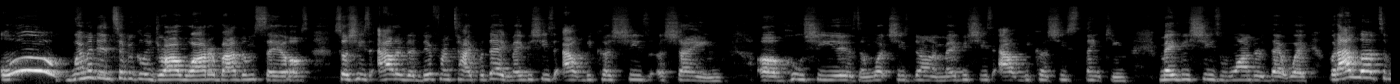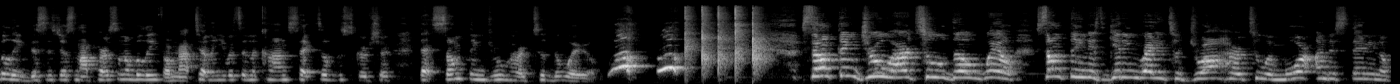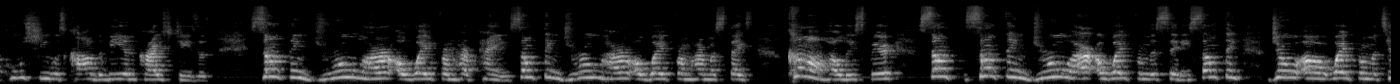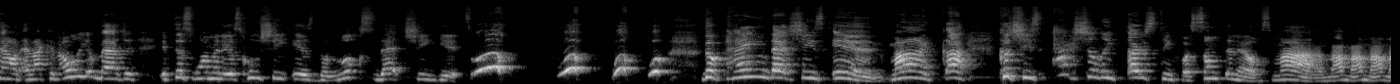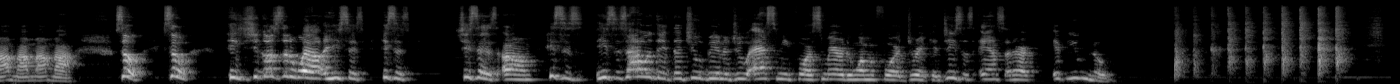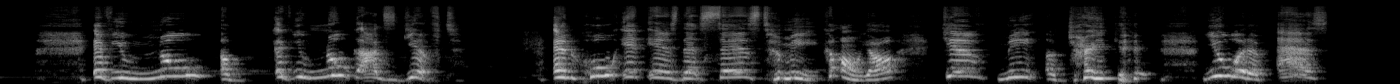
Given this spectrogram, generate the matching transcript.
Oh, women didn't typically draw water by themselves. So she's out at a different type of day. Maybe she's out because she's ashamed of who she is and what she's done. Maybe she's out because she's thinking. Maybe she's wandered that way. But I love to believe this is just my personal belief. I'm not telling you it's in the context of the scripture that something drew her to the well. Woo. Something drew her to the well. Something is getting ready to draw her to a more understanding of who she was called to be in Christ Jesus. Something drew her away from her pain. Something drew her away from her mistakes. Come on, Holy Spirit. Some something drew her away from the city. Something drew her away from the town. And I can only imagine if this woman is who she is, the looks that she gets. Woo! Woo! The pain that she's in. My God, because she's actually thirsty for something else. My, my, my, my, my, my, my, my. So, so he she goes to the well and he says, he says, she says, um, he says, he says, How is it that you being a Jew asked me for a Samaritan woman for a drink? And Jesus answered her, If you knew, if you knew a if you knew God's gift and who it is that says to me, come on, y'all, give me a drink, you would have asked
